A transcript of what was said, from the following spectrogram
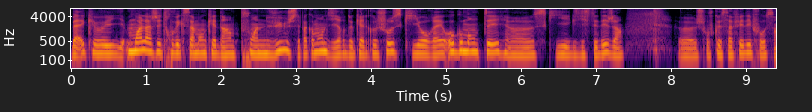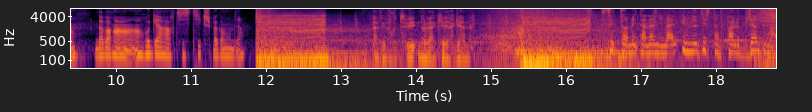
bah, que moi là, j'ai trouvé que ça manquait d'un point de vue, je sais pas comment dire, de quelque chose qui aurait augmenté euh, ce qui existait déjà. Euh, je trouve que ça fait défaut, ça, d'avoir un, un regard artistique, je sais pas comment dire. Avez-vous tué Nola Kellergan Cet homme est un animal, il ne distingue pas le bien du mal.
